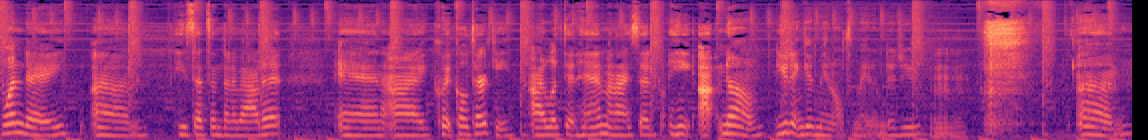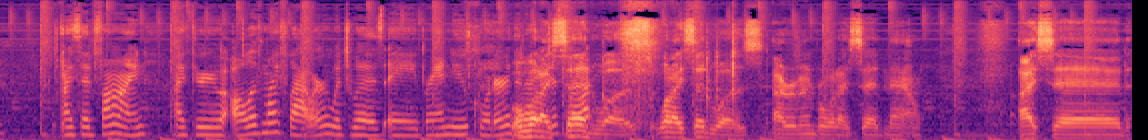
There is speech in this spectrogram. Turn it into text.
one day um, he said something about it and i quit cold turkey i looked at him and i said he uh, no you didn't give me an ultimatum did you mm, um, I said fine. I threw all of my flower, which was a brand new quarter. That well, what I just said bought. was, what I said was, I remember what I said now. I said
